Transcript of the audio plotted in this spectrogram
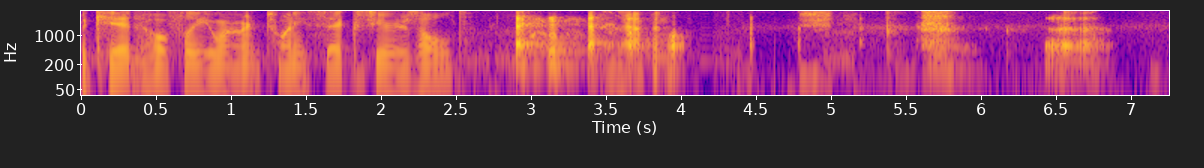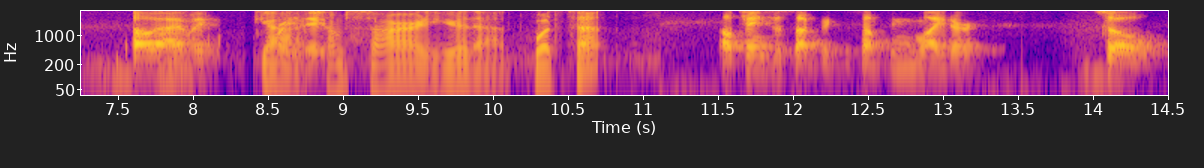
a kid. Hopefully you weren't 26 years old. What happened? Uh, oh, I have a Gosh. I'm sorry to hear that. What's that? I'll change the subject to something lighter. So,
